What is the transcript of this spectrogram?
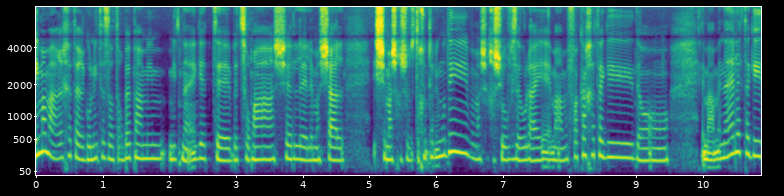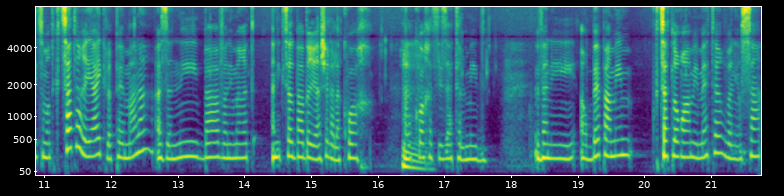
אם המערכת הארגונית הזאת הרבה פעמים מתנהגת אה, בצורה של, אה, למשל, שמה שחשוב זה תוכנית הלימודים, ומה שחשוב זה אולי אה, מה המפקחת תגיד, או מה המנהלת תגיד, זאת אומרת, קצת הראייה היא כלפי מעלה, אז אני באה ואני אומרת, אני קצת באה בראייה של הלקוח. הלקוח אצלי זה התלמיד. ואני הרבה פעמים קצת לא רואה ממטר, ואני עושה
